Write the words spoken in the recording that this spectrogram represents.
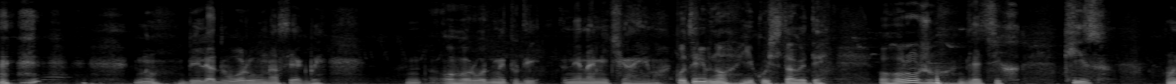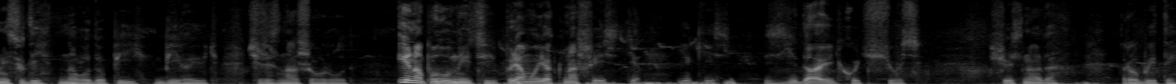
Ну, біля двору у нас якби огород ми туди не намічаємо. Потрібно якусь ставити огорожу для цих кіз. Вони сюди на водопій бігають через наш огород. І на полуниці, прямо як на шестя якесь. З'їдають хоч щось. Щось треба робити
